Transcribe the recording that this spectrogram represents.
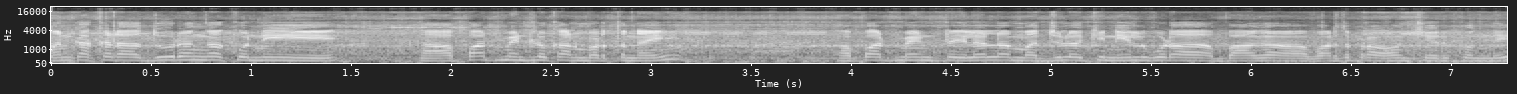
మనకు అక్కడ దూరంగా కొన్ని అపార్ట్మెంట్లు కనబడుతున్నాయి. అపార్ట్మెంట్ ఇళ్ళ మధ్యలోకి నీళ్ళు కూడా బాగా వరద ప్రవాహం చేరుకుంది.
